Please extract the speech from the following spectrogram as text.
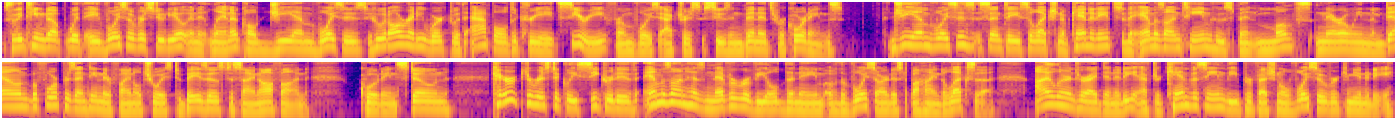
So they teamed up with a voiceover studio in Atlanta called GM Voices, who had already worked with Apple to create Siri from voice actress Susan Bennett's recordings. GM Voices sent a selection of candidates to the Amazon team who spent months narrowing them down before presenting their final choice to Bezos to sign off on. Quoting Stone, Characteristically secretive, Amazon has never revealed the name of the voice artist behind Alexa. I learned her identity after canvassing the professional voiceover community.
